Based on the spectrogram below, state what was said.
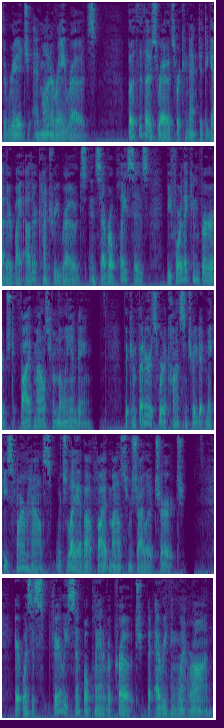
the Ridge and Monterey roads. Both of those roads were connected together by other country roads in several places before they converged five miles from the landing. The Confederates were to concentrate at Mickey's farmhouse, which lay about five miles from Shiloh Church. It was a fairly simple plan of approach, but everything went wrong.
